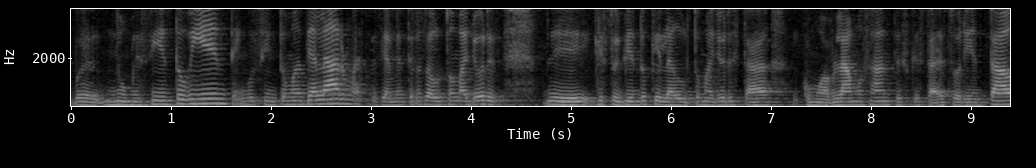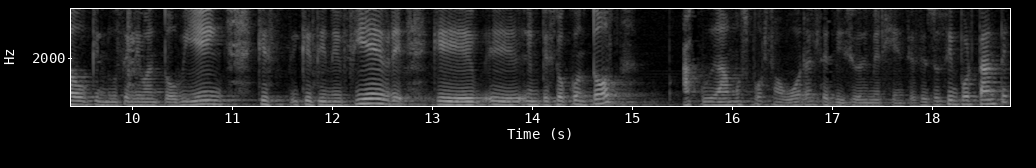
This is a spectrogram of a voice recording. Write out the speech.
no me siento bien, tengo síntomas de alarma, especialmente los adultos mayores, que estoy viendo que el adulto mayor está, como hablamos antes, que está desorientado, que no se levantó bien, que, que tiene fiebre, que eh, empezó con tos, acudamos por favor al servicio de emergencias. Eso es importante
